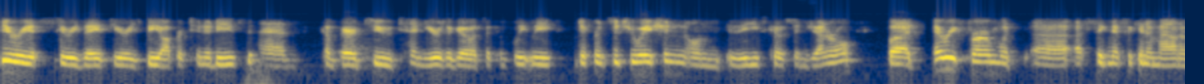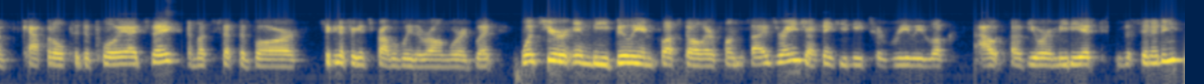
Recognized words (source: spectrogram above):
serious Series A, Series B opportunities and compared to 10 years ago. It's a completely different situation on the East Coast in general. But every firm with uh, a significant amount of capital to deploy, I'd say, and let's set the bar. Significance probably the wrong word, but once you're in the billion plus dollar fund size range, I think you need to really look out of your immediate vicinity.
